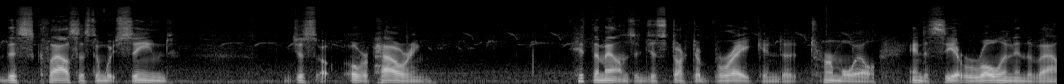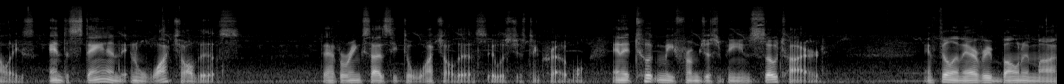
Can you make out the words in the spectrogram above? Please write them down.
this cloud system, which seemed just overpowering, hit the mountains and just start to break into turmoil and to see it rolling in the valleys and to stand and watch all this. To have a ringside seat to watch all this. It was just incredible. And it took me from just being so tired and feeling every bone in my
